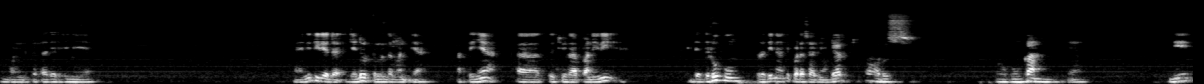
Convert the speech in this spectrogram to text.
paling dekat aja di sini ya. Nah ini tidak ada jalur teman-teman ya. Artinya eh, 78 ini tidak terhubung. Berarti nanti pada saat nyodar kita harus menghubungkan ya. Ini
